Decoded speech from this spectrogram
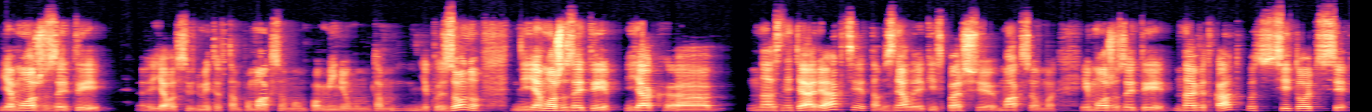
Я можу зайти. е, Я ось відмітив там по максимуму, по мінімуму там якусь зону. Я можу зайти як е, на зняття реакції, там зняли якісь перші максимуми, і можу зайти на відкат в цій точці,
